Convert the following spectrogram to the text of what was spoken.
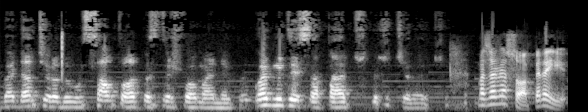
Vai dar um tiro do salto alto pra se transformar, né? Eu gosto muito desses sapatos. Deixa eu tirar aqui. Mas olha só, peraí.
